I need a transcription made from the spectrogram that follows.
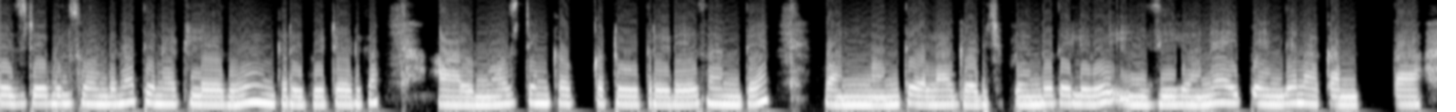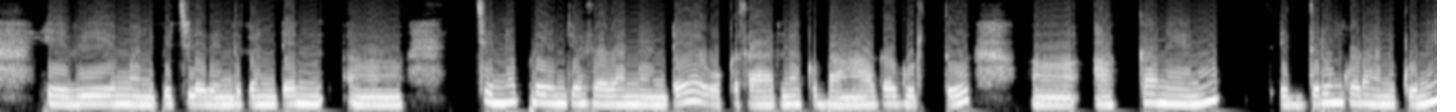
వెజిటేబుల్స్ వండినా తినట్లేదు ఇంకా రిపీటెడ్గా ఆల్మోస్ట్ ఇంకా ఒక టూ త్రీ డేస్ అంతే. వన్ మంత్ ఎలా గడిచిపోయిందో తెలియదు ఈజీగానే అయిపోయింది. నాకు అంత హెవీ ఏం అనిపించలేదు. ఎందుకంటే చిన్నప్పుడు ఏం చేసేదాన్ని అంటే ఒకసారి నాకు బాగా గుర్తు అక్క నేను ఇద్దరం కూడా అనుకుని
